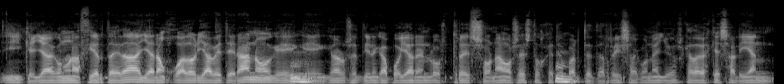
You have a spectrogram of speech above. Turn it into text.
Y que ya con una cierta edad ya era un jugador ya veterano, que, claro, se tiene que apoyar en los tres sonados estos, que te partes de risa con ellos. Cada vez que salían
